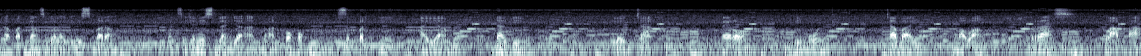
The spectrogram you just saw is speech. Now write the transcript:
mendapatkan segala jenis barang dan sejenis belanjaan bahan pokok seperti ayam, daging, lenca, terong, timun, cabai, bawang, beras, kelapa,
